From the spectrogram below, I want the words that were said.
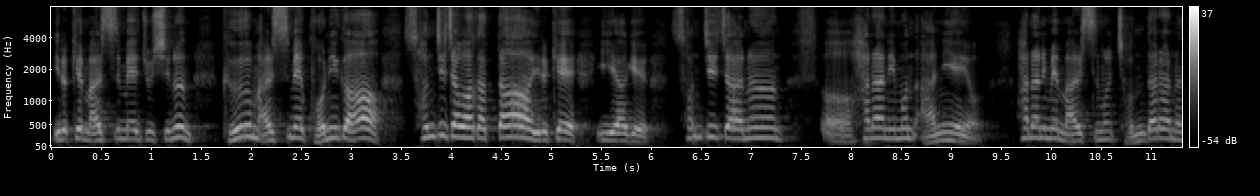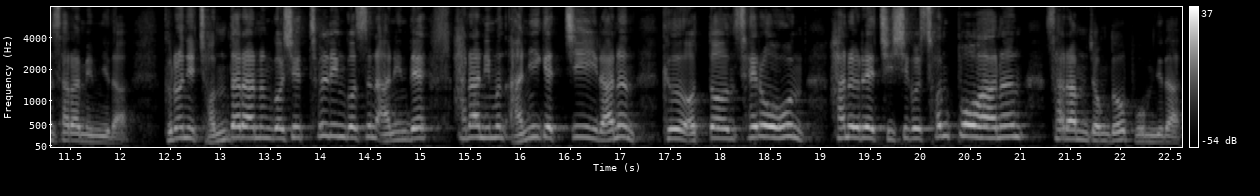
이렇게 말씀해 주시는 그 말씀의 권위가 선지자와 같다. 이렇게 이야기해요. 선지자는 어, 하나님은 아니에요. 하나님의 말씀을 전달하는 사람입니다. 그러니 전달하는 것이 틀린 것은 아닌데 하나님은 아니겠지라는 그 어떤 새로운 하늘의 지식을 선포하는 사람 정도 봅니다.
